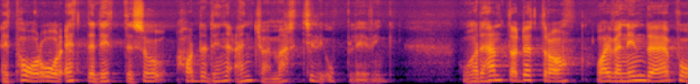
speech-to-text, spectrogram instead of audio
Et par år etter dette så hadde denne enka en merkelig oppleving. Hun hadde henta døtra og ei venninne på,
